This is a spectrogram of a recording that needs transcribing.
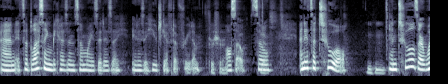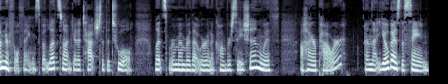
and it's a blessing because in some ways it is a it is a huge gift of freedom For sure. also. So, Yes. and it's a tool. Mm-hmm. And tools are wonderful things, but let's not get attached to the tool. Let's remember that we're in a conversation with a higher power and that yoga is the same.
